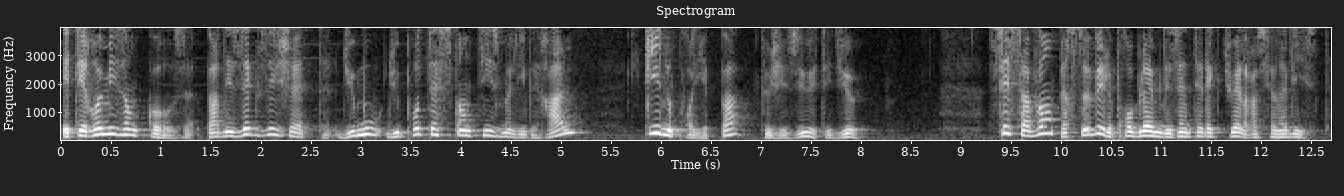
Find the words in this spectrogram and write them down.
était remise en cause par des exégètes du, du protestantisme libéral qui ne croyaient pas que Jésus était Dieu. Ces savants percevaient le problème des intellectuels rationalistes.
